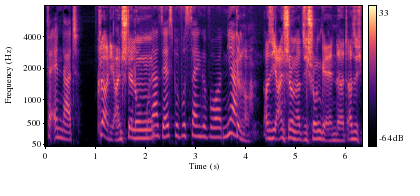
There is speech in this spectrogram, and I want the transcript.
verändert. Klar, die Einstellung. Oder Selbstbewusstsein geworden, ja. Genau. Also die Einstellung hat sich schon geändert. Also ich,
